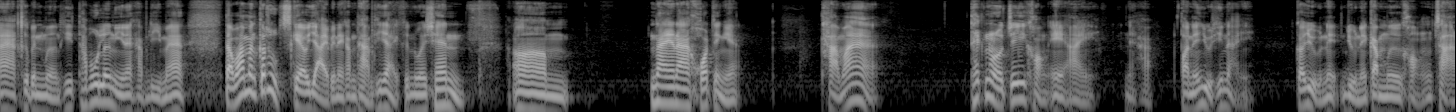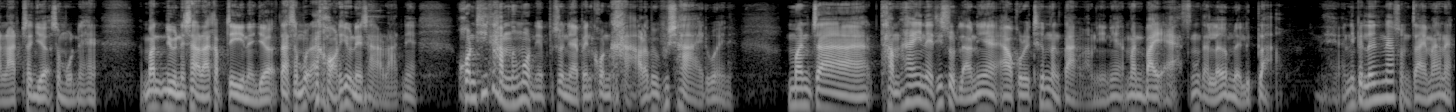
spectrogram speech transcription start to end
มากคือเป็นเมืองที่ถ้าพูดเรื่องนี้นะครับดีมาก แต่ว่ามันก็ถูกสเกลใหญ่ไปในคำถามที่ใหญ่ขึ้นด้วยเช่น ในอนาคตอย่างเงี้ยถามว่าเทคโนโลยีของ AI นะครับตอนนี้อยู่ที่ไหนก็อยู่ในอยู่ในกำมือของสหรัฐซะเยอะสมมตินะฮะมันอยู่ในสหรัฐกับจีนเนี่ยเยอะแต่สมมติไอของที่อยู่ในสหรัฐเนี่ยคนที่ทำทั้งหมดเนี่ยส่วนใหญ่เป็นคนขาวแล้วเป็นผู้ชายด้วยเนี่ยมันจะทำให้ในที่สุดแล้วเนี่ยอัลกอริทึมต่างๆ เหล่านี้เนี่ยมันไบแอสตั้งแต่เริ่มเลยหรือเปล่า อันนี้เป็นเรื่องที่น่าสนใจมากนะ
